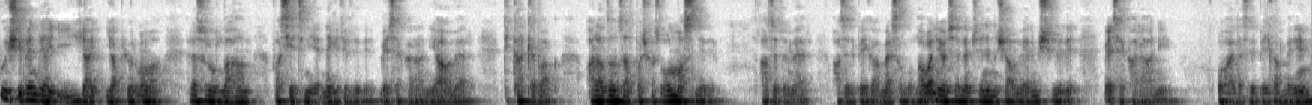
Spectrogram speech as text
Bu işi ben de ya- ya- yapıyorum ama Resulullah'ın vasiyetini yerine getir dedi. Veysel Karan ya Ömer dikkatle bak. Aradığın zat başkası olmasın dedi. Hazreti Ömer, Hazreti Peygamber sallallahu aleyhi ve sellem senin nişan vermiştir dedi. Veysel Karani. O halde Hazreti Peygamber'in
